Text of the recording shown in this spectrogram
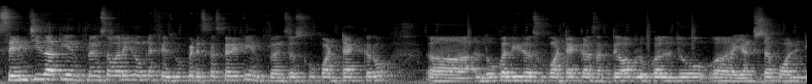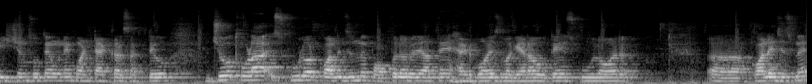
सेम चीज़ आती है इन्फ्लुएंसर वाली जो हमने फेसबुक पे डिस्कस करी थी इन्फ्लुएंसर्स को कांटेक्ट करो लोकल लीडर्स को कांटेक्ट कर सकते हो, आप लोकल जो यंगस्टर पॉलिटिशियंस होते हैं, उन्हें कांटेक्ट कर सकते हो, जो थोड़ा स्कूल और कॉलेज में पॉपुलर हो जाते हैं हेड बॉयज़ वगैरह होते हैं स्कूल और कॉलेज में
